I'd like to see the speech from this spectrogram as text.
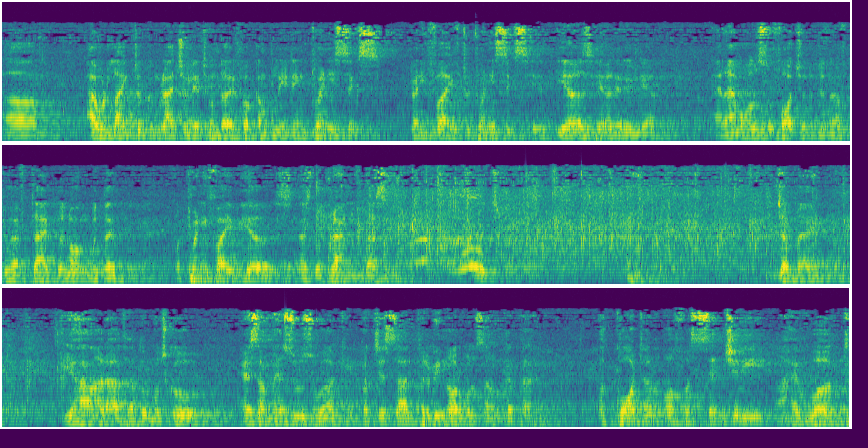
Um, I would like to congratulate Hyundai for completing 26, 25 to 26 years here in India. And I'm also fortunate enough to have tagged along with them for 25 years as the brand ambassador. Which, जब मैं यहाँ आ रहा था तो मुझको ऐसा महसूस हुआ कि 25 साल फिर भी नॉर्मल साउंड करता है A quarter of a century I have worked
